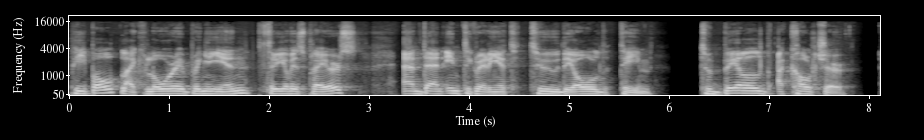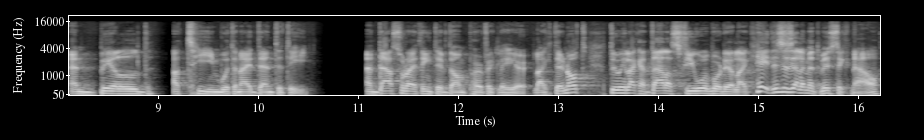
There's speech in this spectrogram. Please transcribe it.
people, like Laurie bringing in three of his players, and then integrating it to the old team to build a culture and build a team with an identity. And that's what I think they've done perfectly here. Like they're not doing like a Dallas Fuel where they're like, hey, this is Element Mystic now.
